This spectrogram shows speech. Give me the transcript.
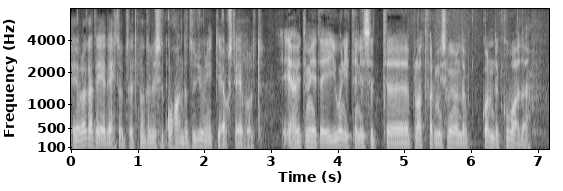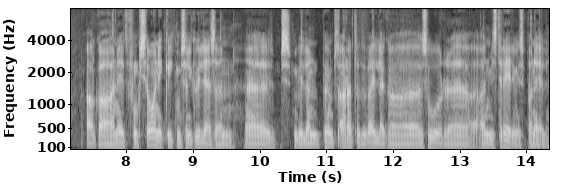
ei ole ka teie tehtud, et nad on lihtsalt kohandatud Unity jaoks teie poolt? ja ütleme nii, et Unity on lihtsalt äh, platvorm, mis võimaldab 3D kuvada aga need funktsioonid kõik, mis seal küljes on, siis äh, meil on põhimõtteliselt arvutatud välja ka suur äh, administreerimispaneel,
